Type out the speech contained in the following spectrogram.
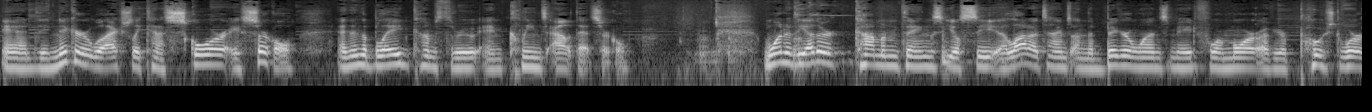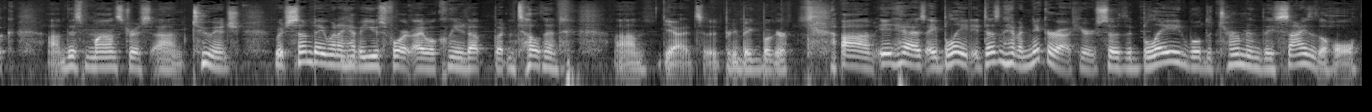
And the nicker will actually kind of score a circle, and then the blade comes through and cleans out that circle. One of the other common things you'll see a lot of times on the bigger ones made for more of your post work, uh, this monstrous um, 2 inch, which someday when I have a use for it, I will clean it up, but until then, um, yeah, it's a pretty big booger. Um, it has a blade, it doesn't have a nicker out here, so the blade will determine the size of the hole.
